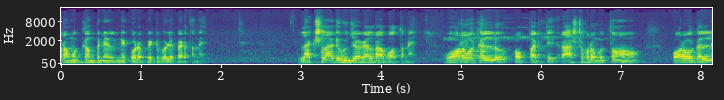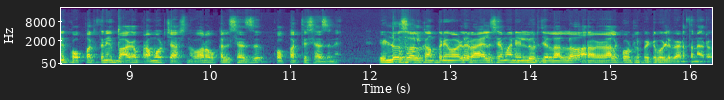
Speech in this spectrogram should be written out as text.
ప్రముఖ కంపెనీలన్నీ కూడా పెట్టుబడులు పెడుతున్నాయి. లక్షలాది ఉద్యోగాలు రాబోతున్నాయి. ఓర్వకల్లు కొప్పర్తి రాష్ట్ర ప్రభుత్వం ఓర్వకల్ని కొప్పర్తిని బాగా ప్రమోట్ చేస్తుంది. ఓర్వకల్ సెజ్ కొప్పర్తి సెజ్ని. ఇండోసోల్ కంపెనీ వాళ్ళు రాయలసీమ నెల్లూరు జిల్లాల్లో అరవై వేల కోట్లు పెట్టుబడులు పెడుతున్నారు.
